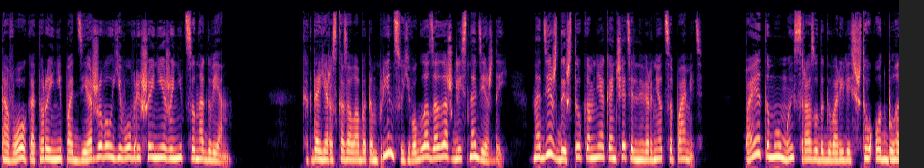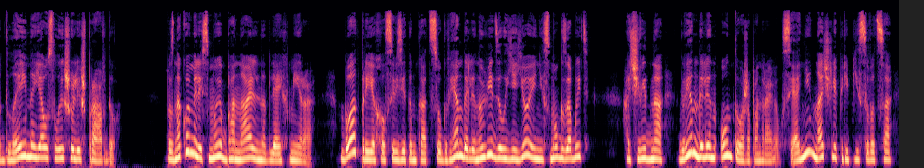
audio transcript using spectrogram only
Того, который не поддерживал его в решении жениться на Гвен. Когда я рассказала об этом принцу, его глаза зажглись надеждой. Надеждой, что ко мне окончательно вернется память. Поэтому мы сразу договорились, что от Бладлейна я услышу лишь правду. Познакомились мы банально для их мира. Блад приехал с визитом к отцу Гвендолин, увидел ее и не смог забыть. Очевидно, Гвендолин он тоже понравился, они начали переписываться —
